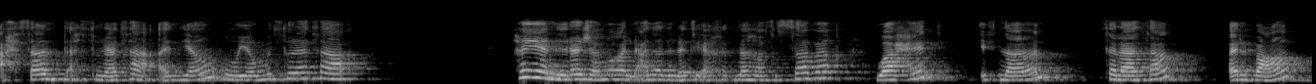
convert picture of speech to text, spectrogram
أحسنت الثلاثاء اليوم هو يوم الثلاثاء هيا نراجع مع الأعداد التي أخذناها في السابق. واحد اثنان ثلاثة أربعة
